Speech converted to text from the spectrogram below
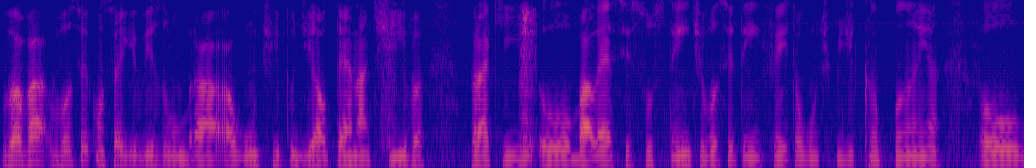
Vavá, você consegue vislumbrar algum tipo de alternativa para que o balé se sustente? Você tem feito algum tipo de campanha ou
